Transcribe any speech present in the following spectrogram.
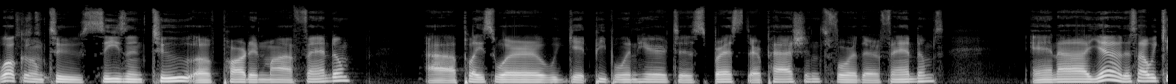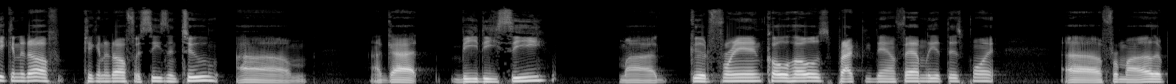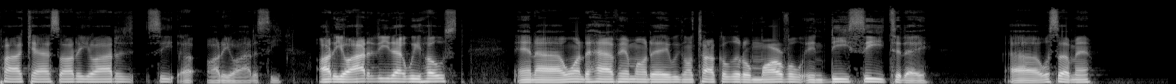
welcome to season two of Pardon My Fandom, a place where we get people in here to express their passions for their fandoms. And uh, yeah, that's how we kicking it off. Kicking it off with season two. Um, I got BDC, my good friend, co-host, practically damn family at this point. Uh, from my other podcast, Audio Odyssey, uh, Audio Odyssey, Audio Oddity that we host. And uh, I wanted to have him on today. We're gonna talk a little Marvel in DC today. Uh, what's up, man?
